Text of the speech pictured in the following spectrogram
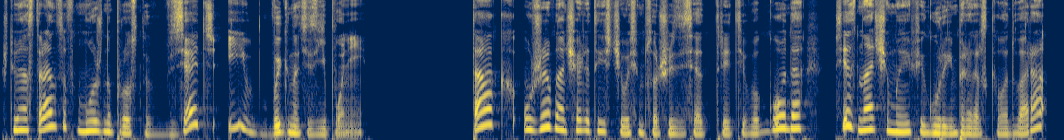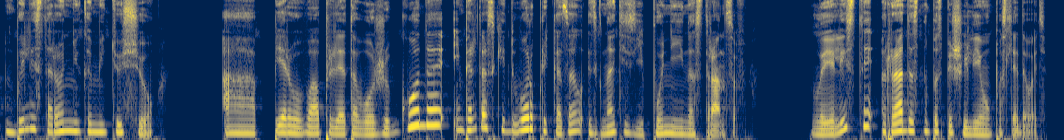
что иностранцев можно просто взять и выгнать из Японии. Так, уже в начале 1863 года все значимые фигуры императорского двора были сторонниками Тюсю, а 1 апреля того же года императорский двор приказал изгнать из Японии иностранцев. Лоялисты радостно поспешили ему последовать.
